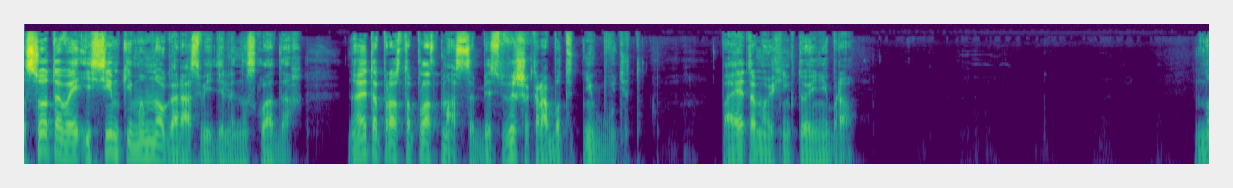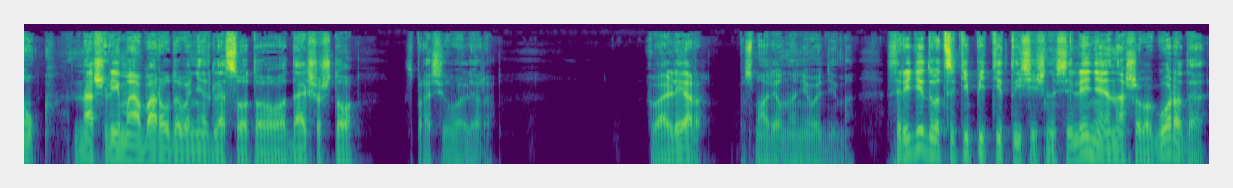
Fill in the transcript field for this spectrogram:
Сотовые и симки мы много раз видели на складах. Но это просто пластмасса, без вышек работать не будет. Поэтому их никто и не брал. «Ну, нашли мы оборудование для сотового. Дальше что?» — спросил Валера. «Валер», — посмотрел на него Дима, — «среди 25 тысяч населения нашего города,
